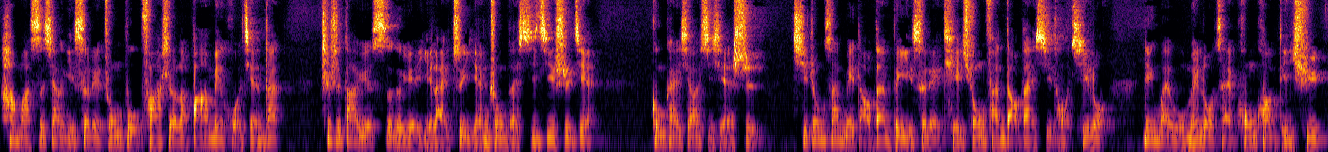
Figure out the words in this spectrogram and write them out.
哈马斯向以色列中部发射了八枚火箭弹，这是大约四个月以来最严重的袭击事件。公开消息显示，其中三枚导弹被以色列铁穹反导弹系统击落，另外五枚落在空旷地区。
